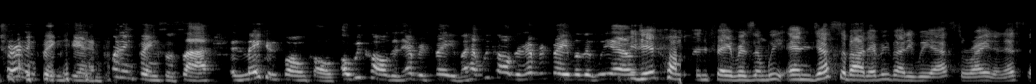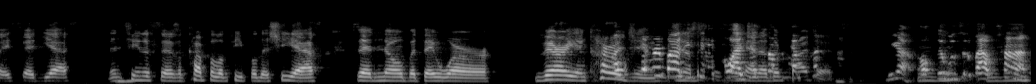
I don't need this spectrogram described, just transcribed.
turning things in and putting things aside and making phone calls. Oh, we called in every favor. Have we called in every favor that we have? We did call in favors, and we and just about everybody we asked to write an essay said yes. And Tina says a couple of people that she asked said no, but they were very encouraging. Oh, everybody you know, said, "Oh, I just other projects." Yeah, mm-hmm. it was about mm-hmm. time.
